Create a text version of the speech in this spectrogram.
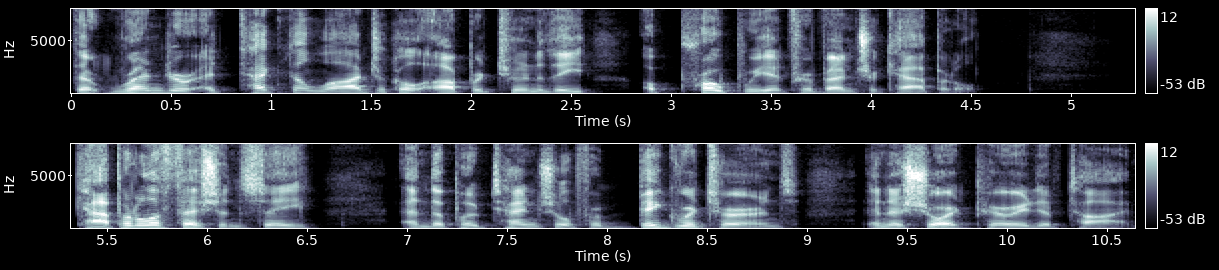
that render a technological opportunity appropriate for venture capital. Capital efficiency and the potential for big returns in a short period of time.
